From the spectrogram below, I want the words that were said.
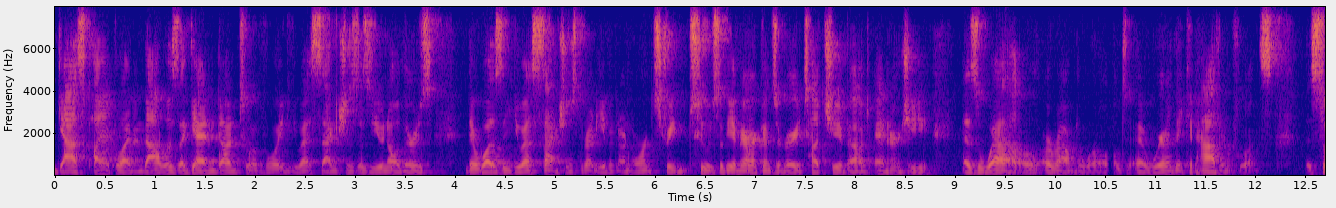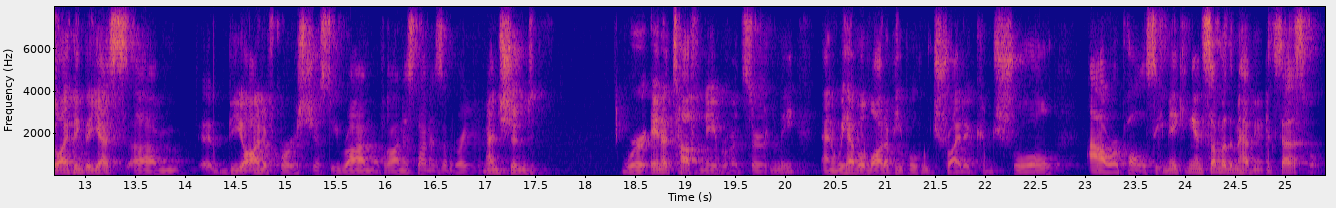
gas pipeline. And that was again done to avoid US sanctions. As you know there's there was a US sanctions threat even on Nord Stream 2 so the Americans are very touchy about energy as well around the world uh, where they can have influence. So I think that yes, um, beyond of course just Iran, Afghanistan, as I've already mentioned, we're in a tough neighborhood certainly, and we have a lot of people who try to control our policy making, and some of them have been successful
